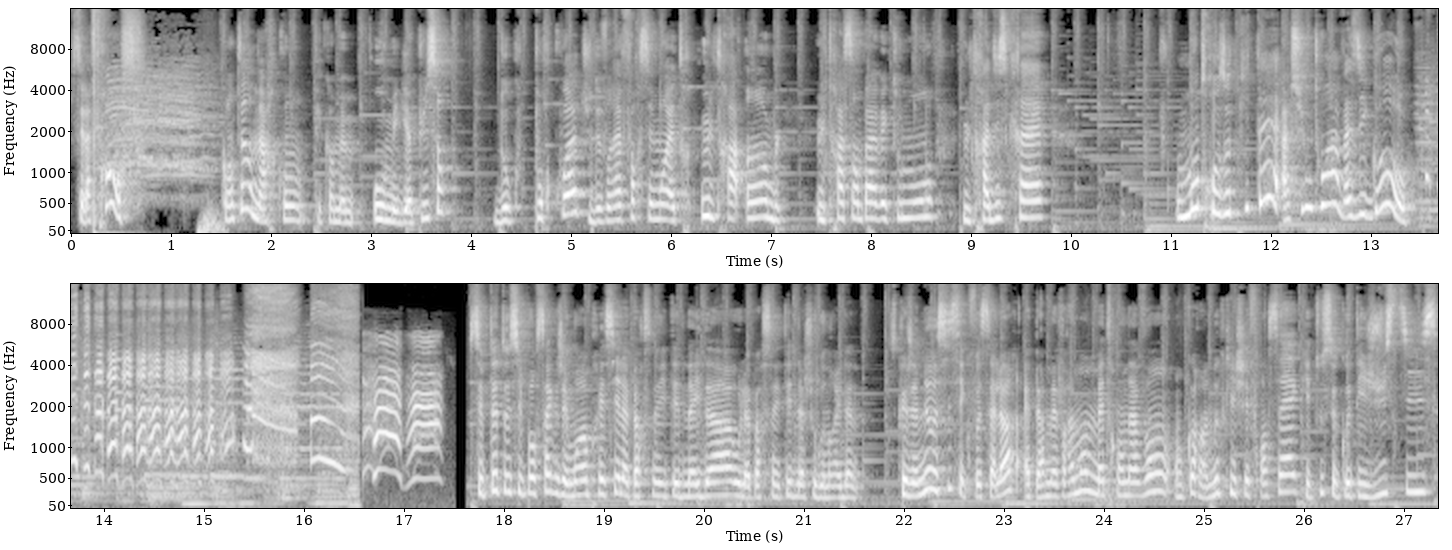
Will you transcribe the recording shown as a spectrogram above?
c'est la France. Quand t'es un archon, t'es quand même méga puissant. Donc pourquoi tu devrais forcément être ultra humble, ultra sympa avec tout le monde, ultra discret, montre aux autres qui t'es, assume-toi, vas-y, go C'est peut-être aussi pour ça que j'ai moins apprécié la personnalité de Naida ou la personnalité de la Shogun Raiden. Ce que j'aime bien aussi, c'est que Fossalor, elle permet vraiment de mettre en avant encore un autre cliché français qui est tout ce côté justice,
